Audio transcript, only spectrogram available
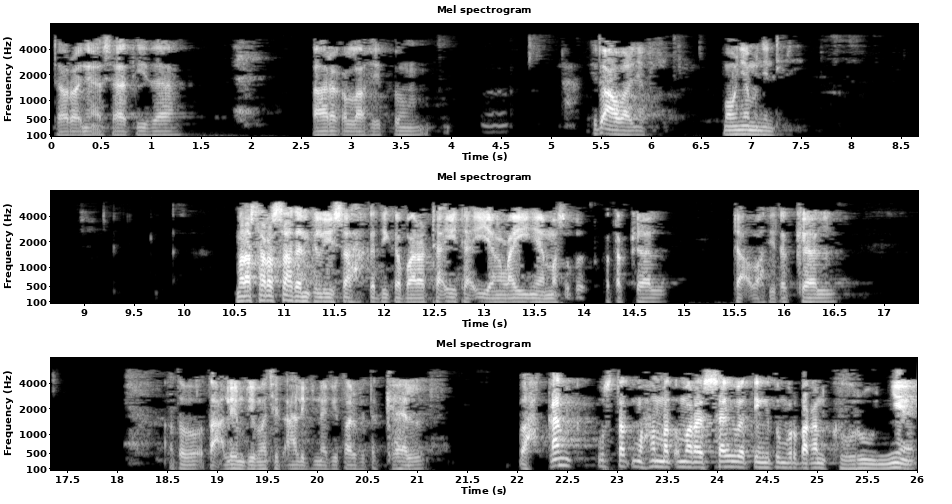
daurahnya asatidah barakallahu fikum. Itu awalnya maunya menyendiri. Merasa resah dan gelisah ketika para dai-dai yang lainnya masuk ke Tegal. Dakwah di Tegal. Atau taklim di Masjid Ali bin Abi Thalib di Tegal. Bahkan Ustadz Muhammad Umar Sayyid yang itu merupakan gurunya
